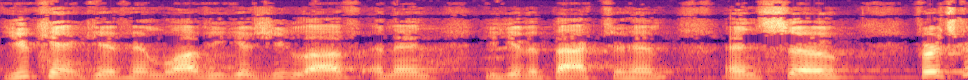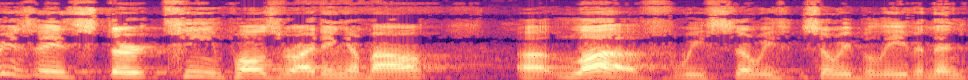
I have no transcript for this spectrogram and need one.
you can't give Him love; He gives you love, and then you give it back to Him. And so, 1 Corinthians 13, Paul's writing about uh, love. We so we so we believe, and then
